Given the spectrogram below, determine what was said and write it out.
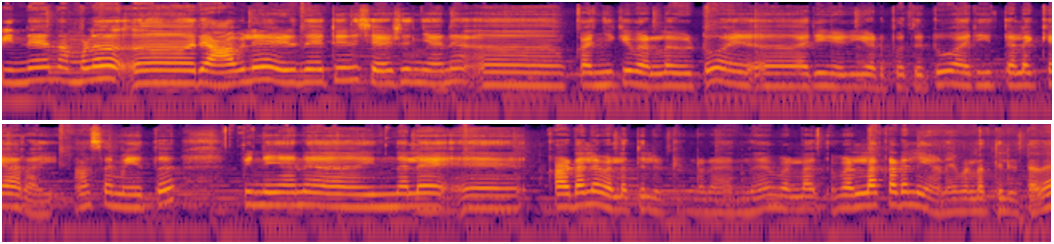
പിന്നെ നമ്മൾ രാവിലെ എഴുന്നേറ്റതിന് ശേഷം ഞാൻ കഞ്ഞിക്ക് വെള്ളം ഇട്ടു അരി കഴുകി അടുപ്പത്തിട്ടു അരി തിളയ്ക്കാറായി. ആ സമയത്ത് പിന്നെ ഞാൻ ഇന്നലെ കടല വെള്ളത്തിലിട്ടിട്ടുണ്ടായിരുന്നേ വെള്ള വെള്ളക്കടലയാണ് വെള്ളത്തിലിട്ടത്.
